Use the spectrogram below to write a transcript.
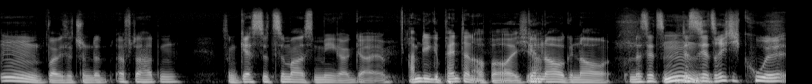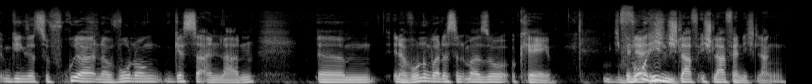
mh, weil wir es jetzt schon öfter hatten, so ein Gästezimmer ist mega geil. Haben die gepennt dann auch bei euch? Ja? Genau, genau. Und das ist, jetzt, Mm. das ist jetzt richtig cool, im Gegensatz zu früher in der Wohnung Gäste einladen. Ähm, in der Wohnung war das dann immer so, okay, ich bin ja, ich schlafe ich schlaf ja nicht lang.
